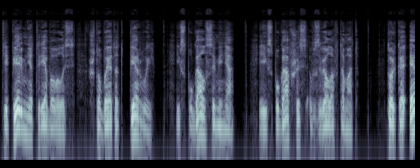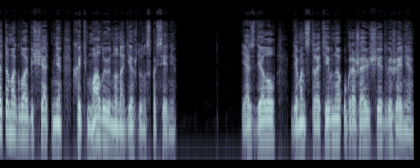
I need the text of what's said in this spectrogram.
Теперь мне требовалось, чтобы этот первый испугался меня и, испугавшись, взвел автомат. Только это могло обещать мне хоть малую, но надежду на спасение. Я сделал демонстративно угрожающее движение.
